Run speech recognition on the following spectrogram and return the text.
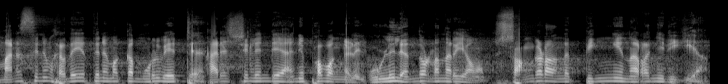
മനസ്സിനും ഹൃദയത്തിനുമൊക്കെ മുറിവേറ്റ് കരച്ചിലിന്റെ അനുഭവങ്ങളിൽ ഉള്ളിൽ എന്തുണ്ടെന്നറിയാമോ? സങ്കടം അങ്ങ് തിങ്ങി നിറഞ്ഞിരിക്കുക.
